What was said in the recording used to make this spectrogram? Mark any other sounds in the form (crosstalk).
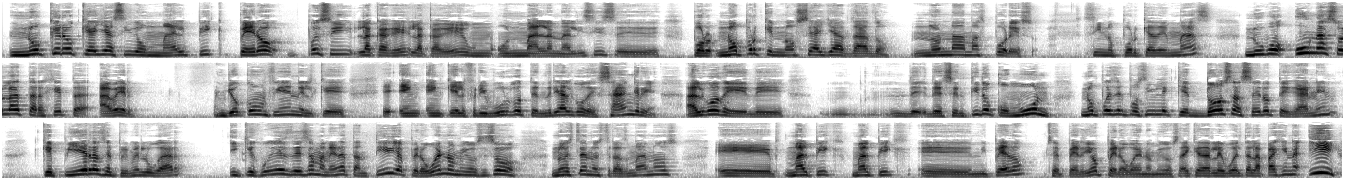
no creo que haya sido mal pick, pero pues sí, la cagué, la cagué, un, un mal análisis. Eh, por, no porque no se haya dado, no nada más por eso, sino porque además no hubo una sola tarjeta. A ver, yo confío en el que, eh, en, en, que el Friburgo tendría algo de sangre, algo de, de, de, sentido común. No puede ser posible que 2 a 0 te ganen, que pierdas el primer lugar y que juegues de esa manera tan tibia. Pero bueno, amigos, eso no está en nuestras manos. Eh, mal pick, mal pick, eh, ni pedo, se perdió. Pero bueno, amigos, hay que darle vuelta a la página. Y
